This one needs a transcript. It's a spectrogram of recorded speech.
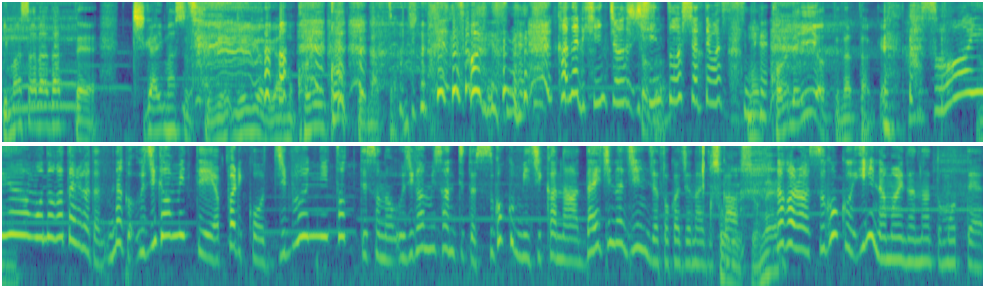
今更だって違いますっていうよりはもうこれ行こうってなっちゃう。そうですね。かなり慎重浸透しちゃってますしもうねこれでいいよってなったわけ。あそういう物語があった。なんか氏神ってやっぱりこう自分にとってその氏神さんって言ったらすごく身近な大事な神社とかじゃないですそうかですよね。だからすごくいい名前だなと思って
